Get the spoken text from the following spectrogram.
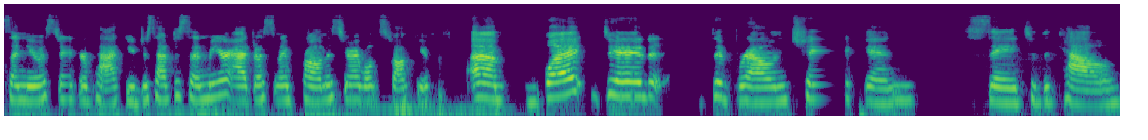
send you a sticker pack. You just have to send me your address, and I promise you I won't stalk you. Um, what did the brown chicken say to the cow?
